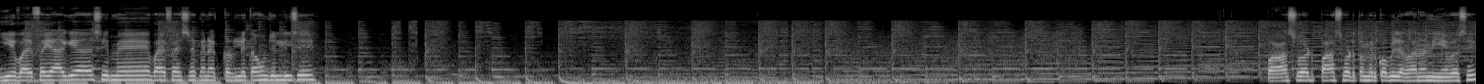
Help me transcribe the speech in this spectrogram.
ये वाईफाई आ गया इसे मैं वाईफाई से कनेक्ट कर लेता हूँ जल्दी से। पासवर्ड पासवर्ड तो मेरे को अभी लगाना नहीं है वैसे।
